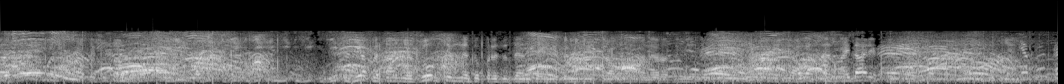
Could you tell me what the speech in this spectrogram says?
Україні! Є- Є питання зовсім не до президента і не до міністра оборони, розумієте? А у вас теж Майдарів? Я просто...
